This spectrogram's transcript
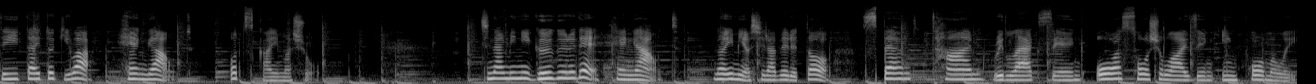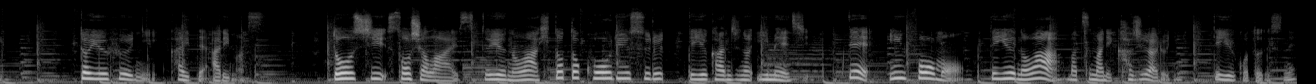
て言いたい時は hang out を使いましょう。ちなみに Google で hang out の意味を調べると spend time relaxing or socializing informally というふうに書いてあります。動詞 socialize というのは人と交流するっていう感じのイメージで informal っていうのは、まあ、つまりカジュアルにっていうことですね。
